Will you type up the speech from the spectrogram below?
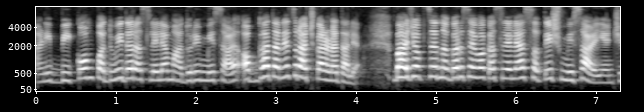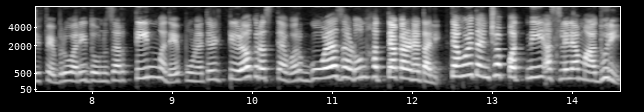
आणि बीकॉम पदवीधर असलेल्या माधुरी मिसाळ अपघातानेच राजकारणात आल्या. भाजपचे नगरसेवक असलेल्या सतीश मिसाळ यांची फेब्रुवारी दोन हजार तीन मध्ये पुण्यातील टिळक रस्त्यावर गोळ्या झाडून हत्या करण्यात आली. त्यामुळे त्यांच्या पत्नी असलेल्या माधुरी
